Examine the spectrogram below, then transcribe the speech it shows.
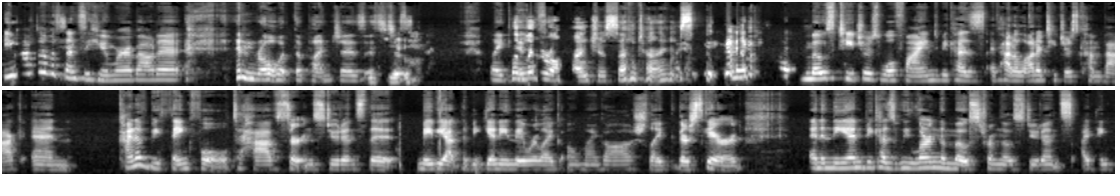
you have to have a sense of humor about it and roll with the punches. It's just like the literal punches sometimes. and I think what most teachers will find because I've had a lot of teachers come back and kind of be thankful to have certain students that maybe at the beginning they were like, oh my gosh, like they're scared. And in the end, because we learn the most from those students, I think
